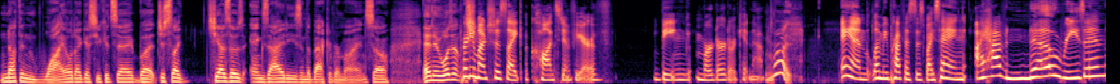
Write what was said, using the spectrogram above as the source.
nothing wild, I guess you could say, but just like she has those anxieties in the back of her mind. So, and it wasn't Pretty she- much just like a constant fear of being murdered or kidnapped. right. And let me preface this by saying I have no reason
